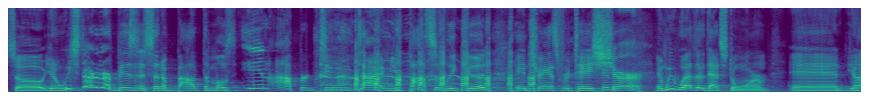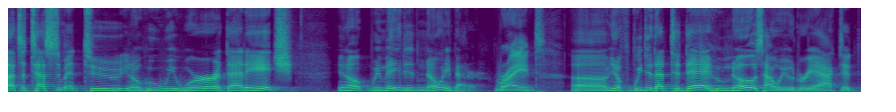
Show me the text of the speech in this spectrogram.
so, you know, we started our business at about the most inopportune time you possibly could in transportation. Sure. And we weathered that storm. And, you know, that's a testament to, you know, who we were at that age. You know, we maybe didn't know any better. right. Uh, you know, if we did that today, who knows how we would have reacted.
